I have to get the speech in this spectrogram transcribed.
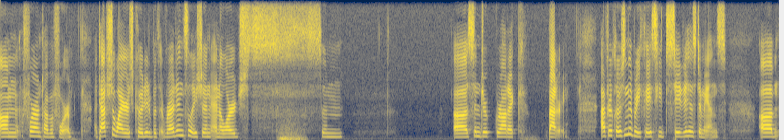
Um, four on top of four, attached to wires coated with red insulation and a large sim, uh, battery. After closing the briefcase, he stated his demands. Um,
